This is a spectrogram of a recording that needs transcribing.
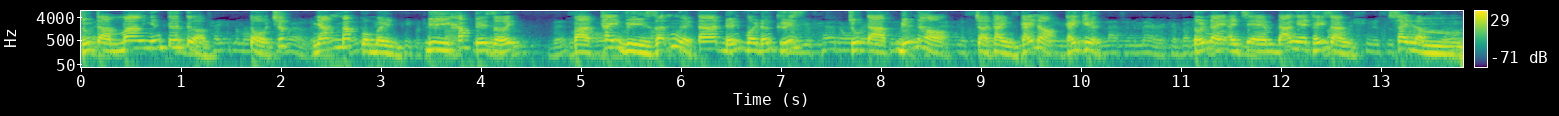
Chúng ta mang những tư tưởng, tổ chức, nhãn mắc của mình đi khắp thế giới và thay vì dẫn người ta đến với đấng Christ, chúng ta biến họ trở thành cái nọ, cái kia. Tối nay anh chị em đã nghe thấy rằng sai lầm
